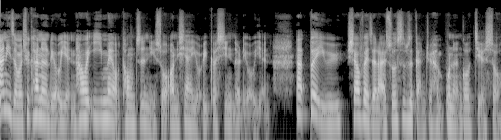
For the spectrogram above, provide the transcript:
那你怎么去看那个留言？他会 email 通知你说，哦，你现在有一个新的留言。那对于消费者来说，是不是感觉很不能够接受？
